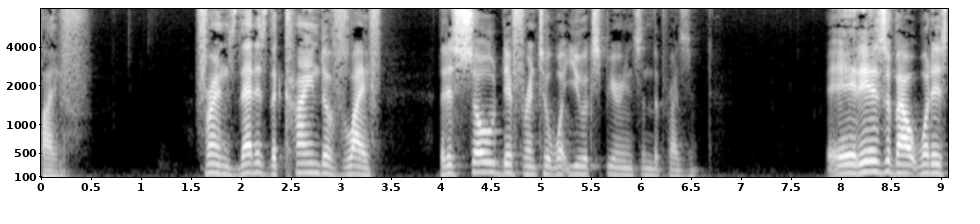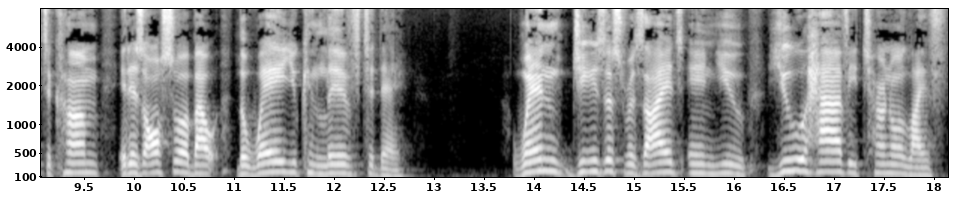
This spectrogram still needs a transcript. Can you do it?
life. Friends, that is the kind of life that is so different to what you experience in the present. It is about what is to come. It is also about the way you can live today. When Jesus resides in you, you have eternal life,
